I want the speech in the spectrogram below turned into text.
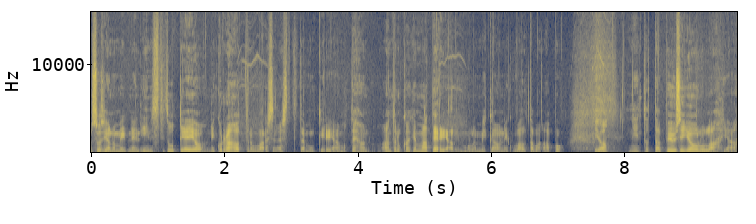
sosionominen instituutti ei ole niin kuin rahoittanut varsinaisesti tätä mun kirjaa, mutta he on antanut kaiken materiaalin mulle, mikä on niin kuin valtava apu. Joo. Niin tota, pyysin joululahjaa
